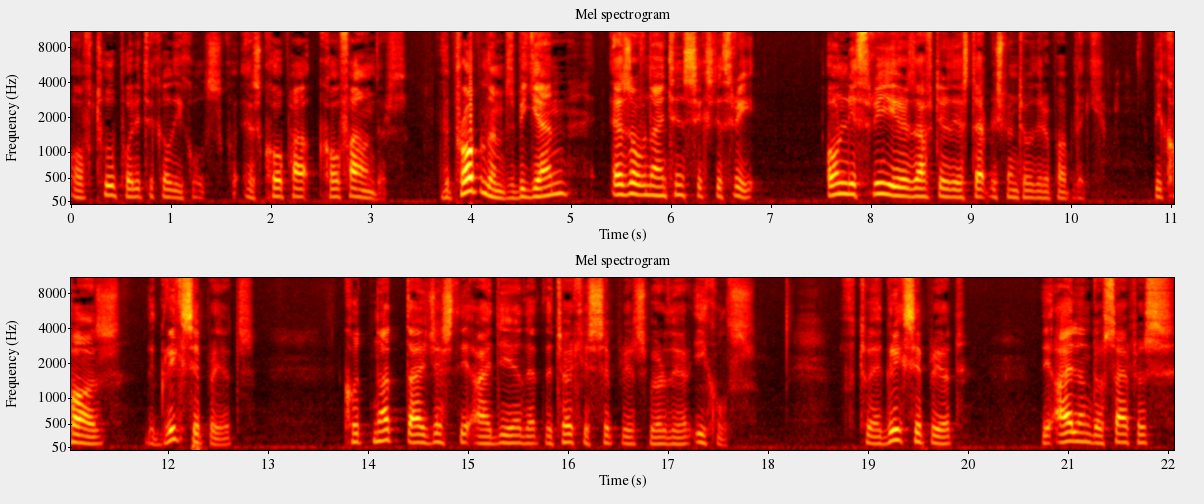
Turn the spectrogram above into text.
of two political equals as co founders. The problems began as of 1963, only three years after the establishment of the republic, because the Greek Cypriots could not digest the idea that the Turkish Cypriots were their equals. To a Greek Cypriot, the island of Cyprus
